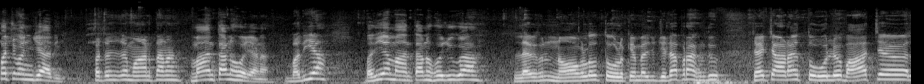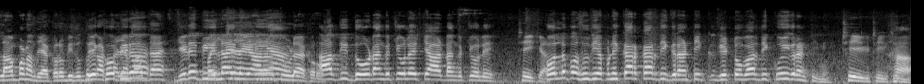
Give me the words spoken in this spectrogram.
55 ਦੀ। 55 ਮਾਨਤਾ ਨਾ ਮਾਨਤਾਨ ਹੋ ਜਾਣਾ। ਵਧੀਆ। ਵਧੀਆ ਮਾਨਤਾਨ ਹੋ ਜਾਊਗਾ। ਲੈ ਵੀ ਤੁਹਾਨੂੰ 9 ਕਿਲੋ ਤੋਲ ਕੇ ਮਿਲ ਜੂ ਜਿਹੜਾ ਭਰਾ ਖਰੀਦੂ ਚਾਹੇ ਚਾੜਾਂ ਤੋਲ ਲਿਓ ਬਾਅਦ ਚ ਲਾਂਭਣਾ ਦਿਆ ਕਰੋ ਵੀ ਦੁੱਧ ਘੱਟ ਵੀਰ ਜਾਂ ਵੱਧਦਾ ਹੈ। ਜਿਹੜੇ ਵੀਰ ਨੇ ਲੈਣੀ ਤੋਲਿਆ ਆ ਕਰੋ। ਆਪਦੀ ਦੋ ਡੰਗ ਚੋਲੇ ਚਾਰ ਡੰਗ ਚੋਲੇ। ਠੀਕ ਹੈ ਫੁੱਲ ਪਸ਼ੂ ਦੀ ਆਪਣੀ ਘਰ ਘਰ ਦੀ ਗਾਰੰਟੀ ਗੇਟੋਂ ਬਾਹਰ ਦੀ ਕੋਈ ਗਾਰੰਟੀ ਨਹੀਂ। ਠੀਕ ਠੀਕ ਹਾਂ।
